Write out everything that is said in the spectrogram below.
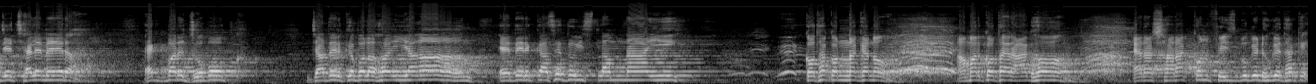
যে ছেলে মেয়েরা একবারে যুবক, যাদেরকে বলা হয় ইয়াং, এদের কাছে তো ইসলাম নাই। কথা কন না কেন? আমার কথায় হন। এরা সারাক্ষণ ফেসবুকে ঢুকে থাকে,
